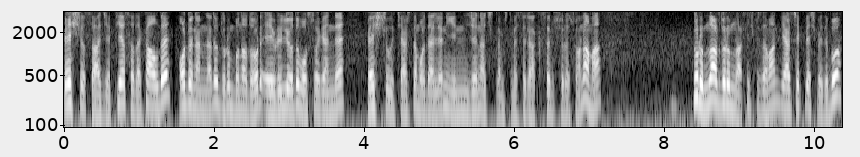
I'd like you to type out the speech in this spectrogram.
5 yıl sadece piyasada kaldı. O dönemlerde durum buna doğru evriliyordu. Volkswagen'de 5 yıl içerisinde modellerinin yenileneceğini açıklamıştı mesela kısa bir süre sonra ama durumlar durumlar. Hiçbir zaman gerçekleşmedi bu.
